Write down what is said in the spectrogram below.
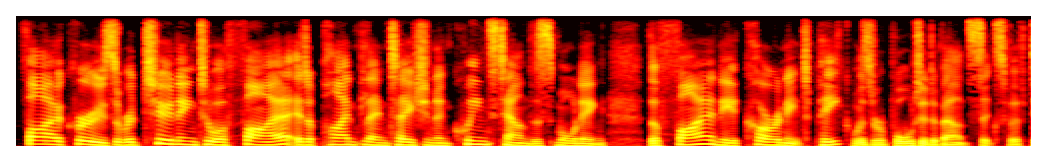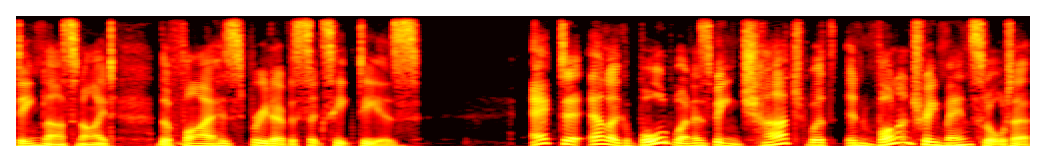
Fire crews are returning to a fire at a pine plantation in Queenstown this morning. The fire near Coronet Peak was reported about 6:15 last night. The fire has spread over 6 hectares. Actor Alec Baldwin has been charged with involuntary manslaughter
